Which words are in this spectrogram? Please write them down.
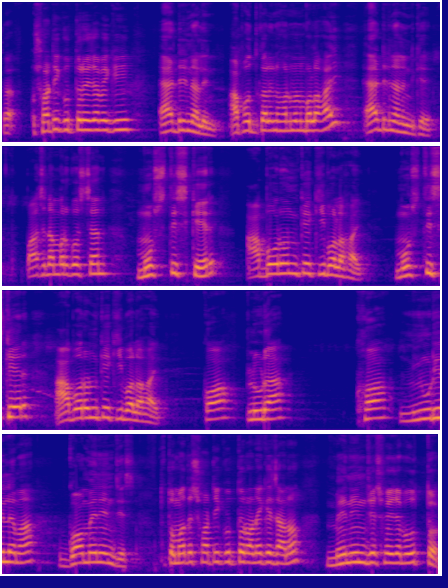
তা সঠিক উত্তর হয়ে যাবে কি? অ্যাড্রিনালিন আপদকালীন হরমোন বলা হয় অ্যাড্রিনালিনকে পাঁচ নম্বর কোশ্চেন মস্তিষ্কের আবরণকে কি বলা হয়? মস্তিষ্কের আবরণকে কি বলা হয়? ক প্লুরা খ নিউরিলেমা গ মেনিনজেস তো তোমাদের সঠিক উত্তর অনেকে জানো মেনিনজেস হয়ে যাবে উত্তর।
